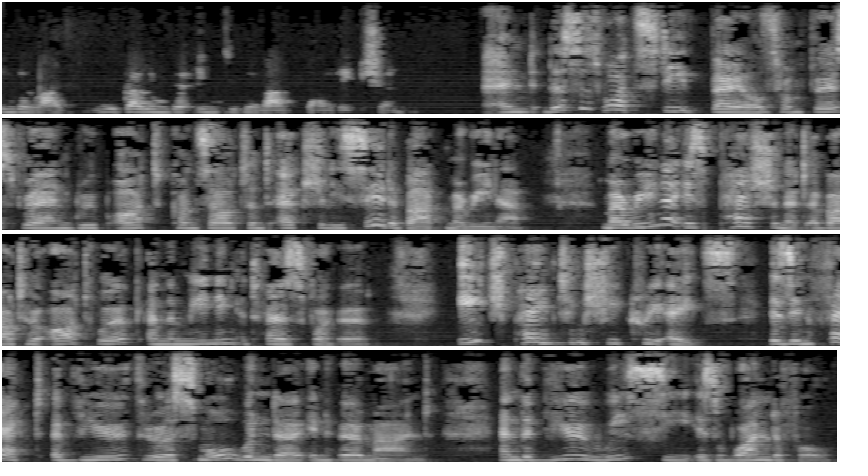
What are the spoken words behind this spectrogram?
in the right, you're going the, into the right direction. And this is what Steve Bales from First Rand Group Art Consultant actually said about Marina. Marina is passionate about her artwork and the meaning it has for her. Each painting she creates is in fact a view through a small window in her mind. And the view we see is wonderful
